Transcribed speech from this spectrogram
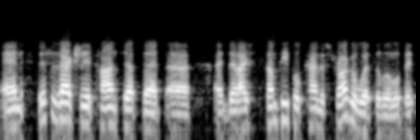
And this is actually a concept that uh, Uh, that I some people kind of struggle with a little bit.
